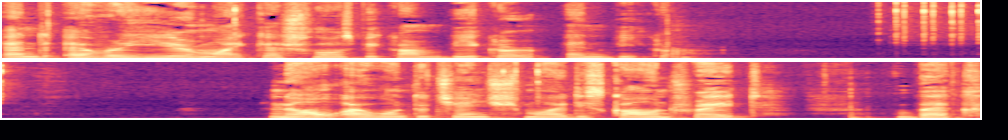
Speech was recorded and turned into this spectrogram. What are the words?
And every year my cash flows become bigger and bigger. Now I want to change my discount rate back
